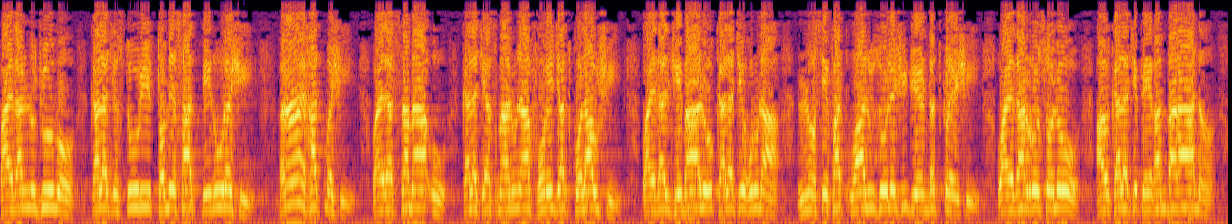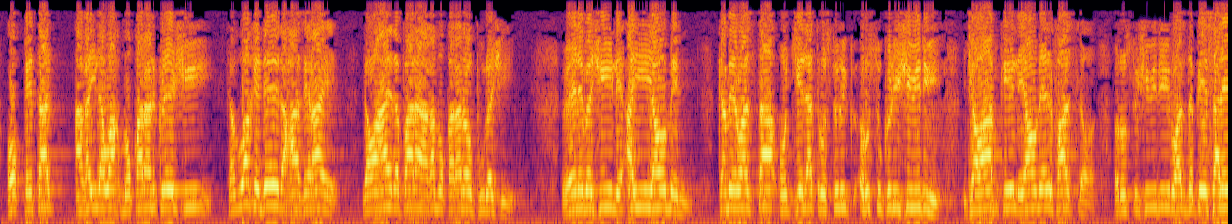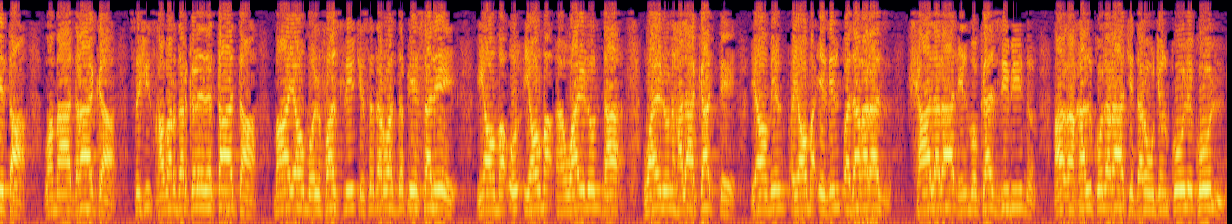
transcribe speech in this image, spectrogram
فائدہ النجوم کله چې ستوري تمه سات بنور شي رڼا ختم شي وایدا السماء کله چې اسمانونه فرجت کولاو شي وایدا الجبال کله چې غرونه نو صفات والو زول شي ډېندت کړي شي وایدا الرسل او کله چې پیغمبران او قتل اغه له وخت مقرر کړي شي کوم وخت دې د حاضرای گواهی د پاره هغه مقرر او پوره شي ویل بشی لای یوم کم روستا او جلت رستو کړی شوی دی جواب کې لیوم الفصل رستو شوی دی روز د پیساله تا و ما دراکا سشي خبر درکړی دی تا تا ما یوم الفصل چې صدر روز د پیساله یوم یوم وایلون دا وایلون هلاکت ته یوم یوم اذن پدغرز شالرا للمکذبین هغه خلق لرا چې دروغجن کول کول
